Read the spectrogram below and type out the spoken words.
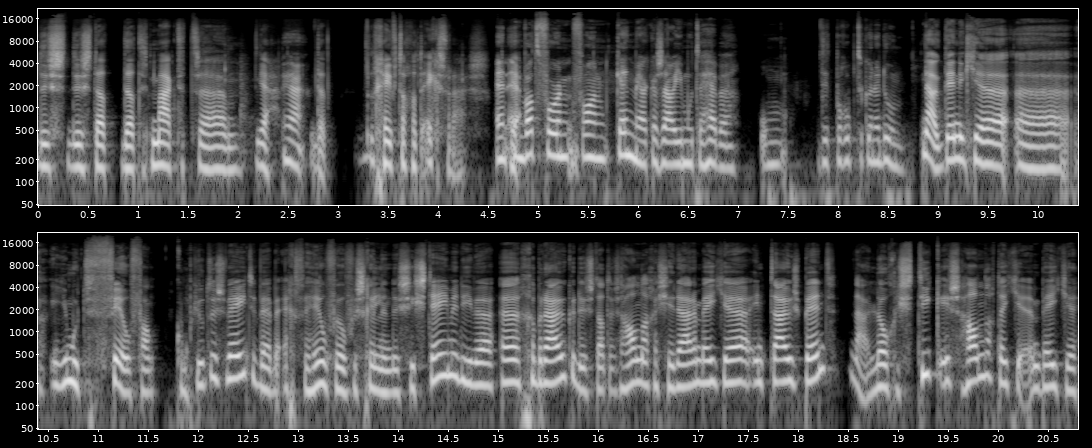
Dus, dus dat, dat maakt het, ehm, ja, Ja. dat geeft toch wat extra's. En, Ja. en wat voor, voor kenmerken zou je moeten hebben om dit beroep te kunnen doen? Nou, ik denk dat je, eh, je moet veel van computers weten. We hebben echt heel veel verschillende systemen die we eh, gebruiken. Dus dat is handig als je daar een beetje in thuis bent. Nou, logistiek is handig dat je een beetje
